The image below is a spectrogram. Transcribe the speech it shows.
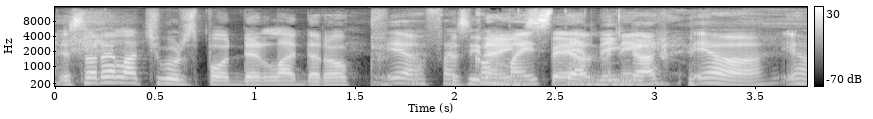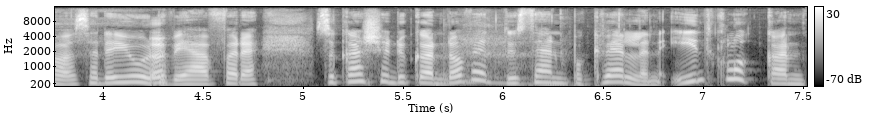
det är så relationspodden laddar upp Ja, för för sina inspelningar. Ja, ja, så det gjorde vi här före. Så kanske du kan, då vet du sen på kvällen, inte klockan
